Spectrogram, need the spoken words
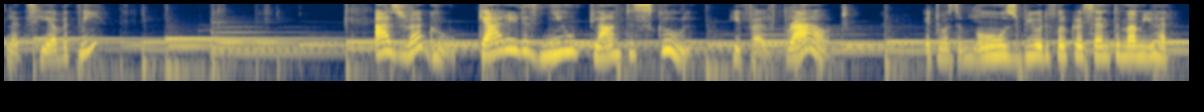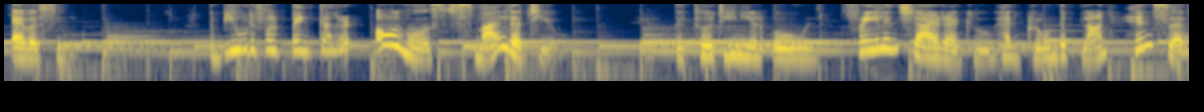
let's hear with me. As Raghu carried his new plant to school, he felt proud. It was the most beautiful chrysanthemum you had ever seen. The beautiful pink color almost smiled at you. The 13 year old, frail and shy Raghu had grown the plant himself,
